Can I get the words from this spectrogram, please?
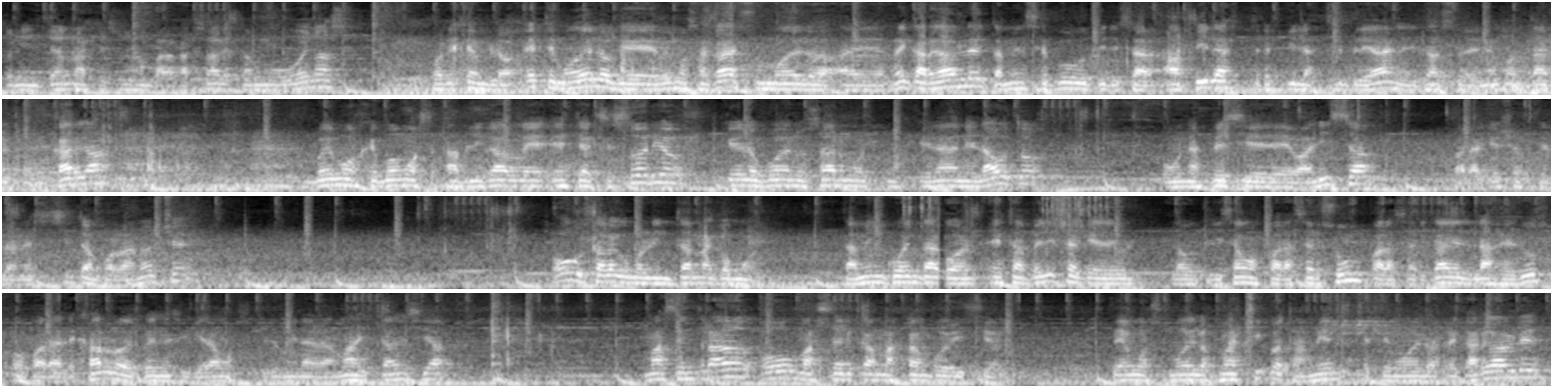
Son linternas que se usan para cazar, están muy buenas. Por ejemplo, este modelo que vemos acá es un modelo eh, recargable, también se puede utilizar a pilas, tres pilas AAA en el caso de no contar con carga vemos que podemos aplicarle este accesorio que lo pueden usar más que nada en el auto como una especie de baliza para aquellos que lo necesitan por la noche. O usarlo como linterna común. También cuenta con esta perilla que la utilizamos para hacer zoom para acercar el haz de luz o para alejarlo depende si queramos iluminar a más distancia más centrado o más cerca más campo de visión. Tenemos modelos más chicos también este modelo es recargable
